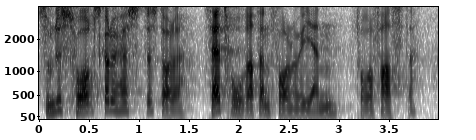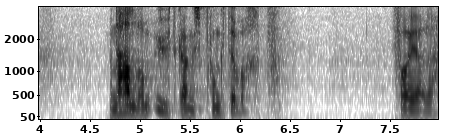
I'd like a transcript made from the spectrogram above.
Som du sår, skal du høste, står det. Så jeg tror at en får noe igjen for å faste. Men det handler om utgangspunktet vårt for å gjøre det.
